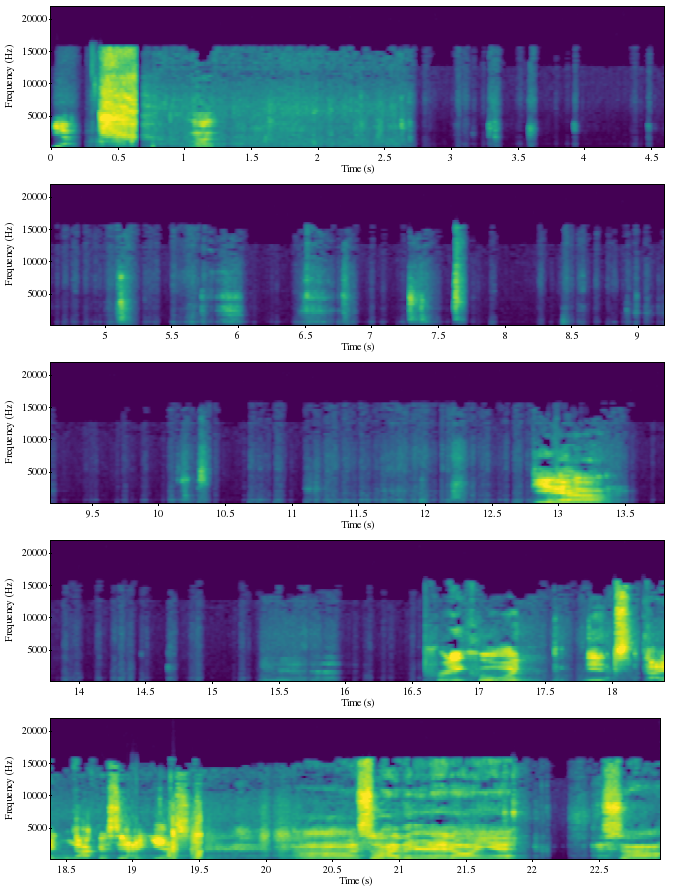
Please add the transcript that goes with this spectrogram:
Yeah. Uh, Yeah. Pretty cool. I, it's. I'm not gonna say I guess. Uh, I still have internet on yet, so.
